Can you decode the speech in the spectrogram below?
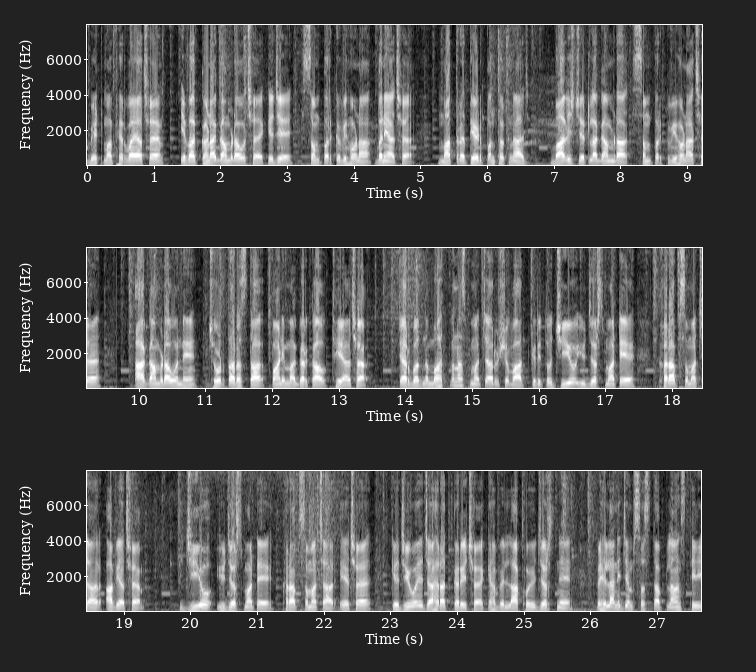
બેટમાં ફેરવાયા છે. એવા ઘણા ગામડાઓ છે કે જે સંપર્ક વિહોણા બન્યા છે. માત્ર ધેડ પંથકના જ બાવીસ જેટલા ગામડા સંપર્ક વિહોણા છે. આ ગામડાઓને જોડતા રસ્તા પાણીમાં ગરકાવ થયા છે. ત્યારબાદના મહત્વના સમાચાર વિશે વાત કરીએ તો જીઓ યુઝર્સ માટે ખરાબ સમાચાર આવ્યા છે. જીઓ યુઝર્સ માટે ખરાબ સમાચાર એ છે કે જીઓએ જાહેરાત કરી છે કે હવે લાખો યુઝર્સને પહેલાંની જેમ સસ્તા પ્લાન્સથી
